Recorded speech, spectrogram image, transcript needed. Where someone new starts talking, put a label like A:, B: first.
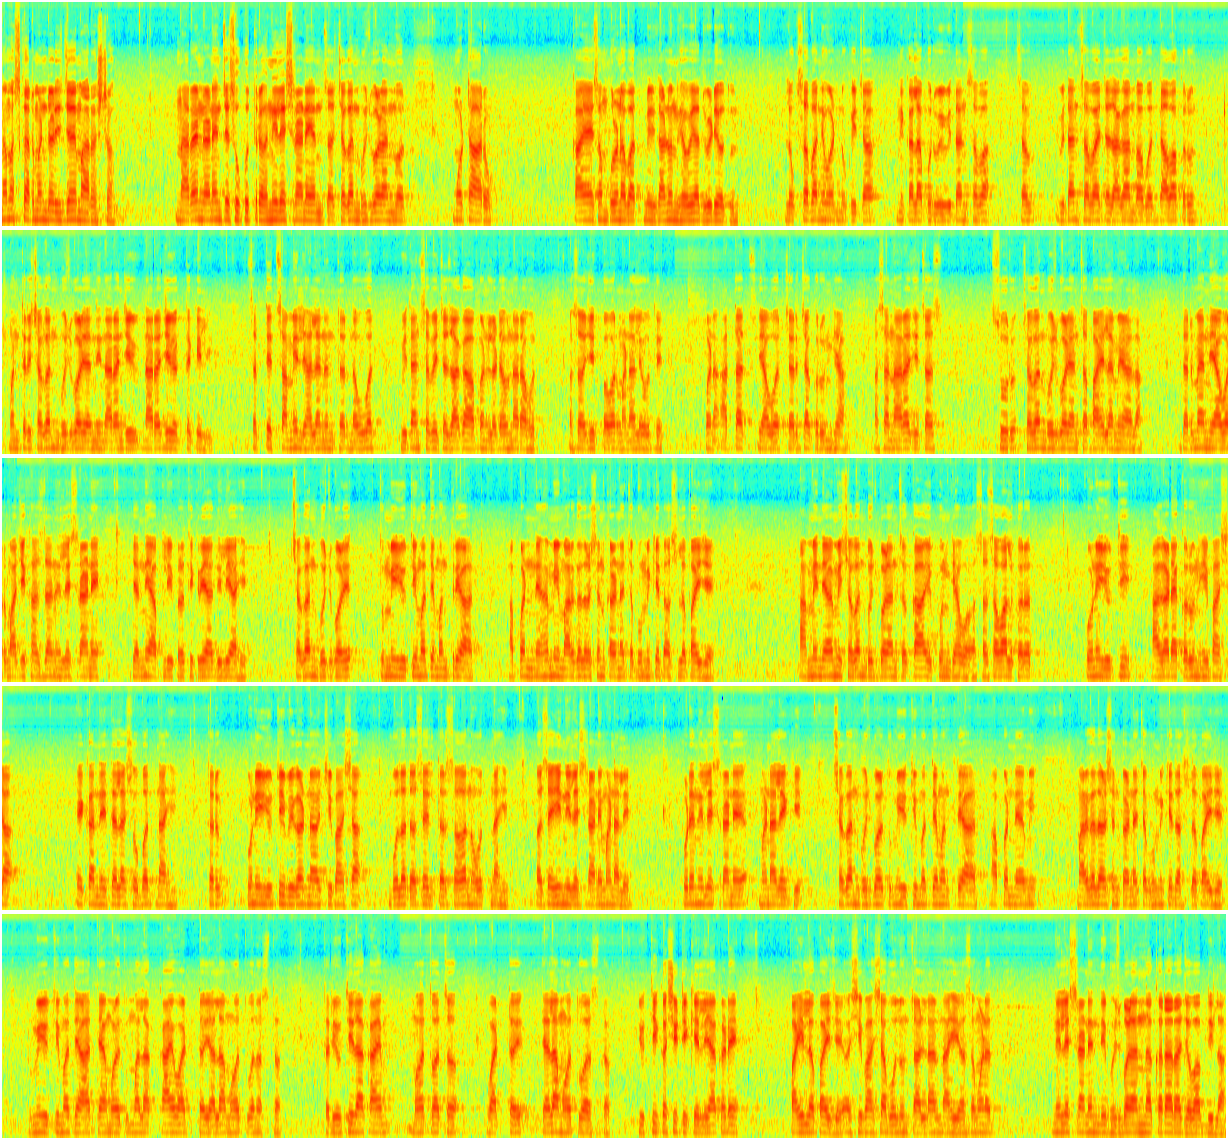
A: नमस्कार मंडळी जय महाराष्ट्र. नारायण राणेंचे सुपुत्र निलेश राणे यांचा छगन भुजबळांवर मोठा आरोप. काय आहे संपूर्ण बातमी जाणून घेऊयात व्हिडिओतून. लोकसभा निवडणुकीच्या निकालापूर्वी विधानसभा स विधानसभाच्या जागांबाबत दावा करून मंत्री छगन भुजबळ यांनी नाराजी नाराजी व्यक्त केली. सत्तेत सामील झाल्यानंतर नव्वद विधानसभेच्या जागा आपण लढवणार आहोत असं अजित पवार म्हणाले होते. पण आताच यावर चर्चा करून घ्या असा नाराजीचा सूर छगन भुजबळ यांचा पाहायला मिळाला. दरम्यान यावर माजी खासदार निलेश राणे यांनी आपली प्रतिक्रिया दिली आहे. छगन भुजबळ तुम्ही युतीमध्ये मंत्री आहात. आपण नेहमी मार्गदर्शन करण्याच्या भूमिकेत असलं पाहिजे. आम्ही नेहमी छगन भुजबळांचं का ऐकून घ्यावं असा सवाल करत कोणी युती आघाड्या करून ही भाषा एका नेत्याला शोभत नाही. तर कुणी युती बिघडण्याची भाषा बोलत असेल तर सहन होत नाही असेही निलेश राणे म्हणाले. पुढे निलेश राणे म्हणाले की छगन भुजबळ तुम्ही युतीमध्ये मंत्री आहात. आपण नेहमी मार्गदर्शन करण्याच्या भूमिकेत असलं पाहिजे. तुम्ही युतीमध्ये आहात त्यामुळे तुम्हाला काय वाटतं याला महत्त्व नसतं. तर युतीला काय महत्त्वाचं वाटतं त्याला महत्त्व असतं. युती कशी टिकेल याकडे पाहिलं पाहिजे अशी भाषा बोलून चालणार नाही असं म्हणत निलेश राणेंनी भुजबळांना करारा जवाब दिला.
